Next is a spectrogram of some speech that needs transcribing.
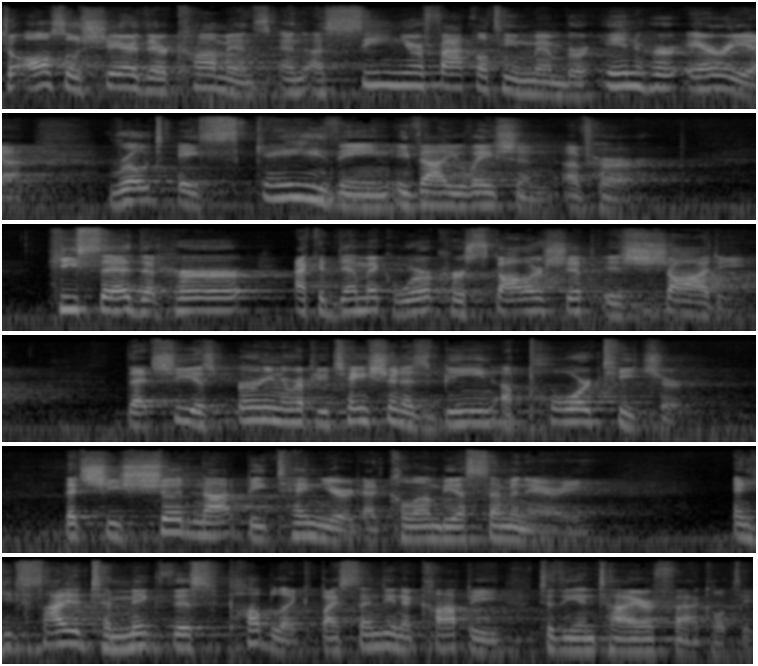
to also share their comments. And a senior faculty member in her area wrote a scathing evaluation of her. He said that her academic work, her scholarship is shoddy that she is earning a reputation as being a poor teacher, that she should not be tenured at Columbia Seminary. And he decided to make this public by sending a copy to the entire faculty.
